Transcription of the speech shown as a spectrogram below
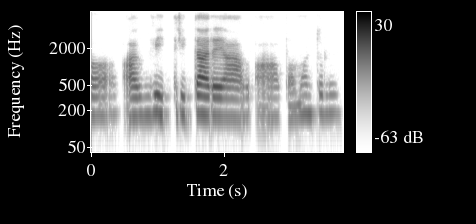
uh, avitritare a a pământului.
